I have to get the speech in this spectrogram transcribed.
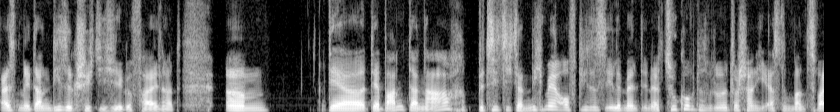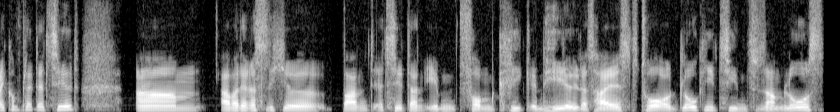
als mir dann diese Geschichte hier gefallen hat. Ähm, der, der Band danach bezieht sich dann nicht mehr auf dieses Element in der Zukunft. Das wird wahrscheinlich erst in Band 2 komplett erzählt. Ähm, aber der restliche Band erzählt dann eben vom Krieg in Hel. Das heißt, Thor und Loki ziehen zusammen los.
